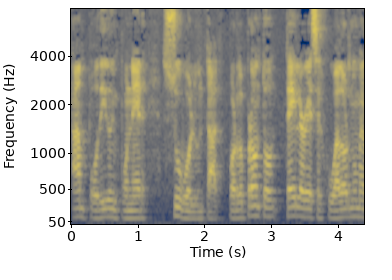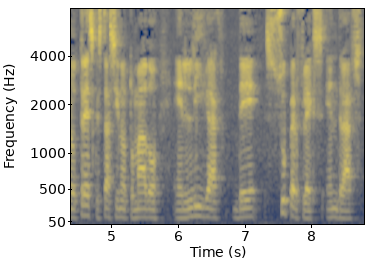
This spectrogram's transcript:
han podido imponer su voluntad. Por lo pronto, Taylor es el jugador número 3 que está siendo tomado en liga de Superflex en drafts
